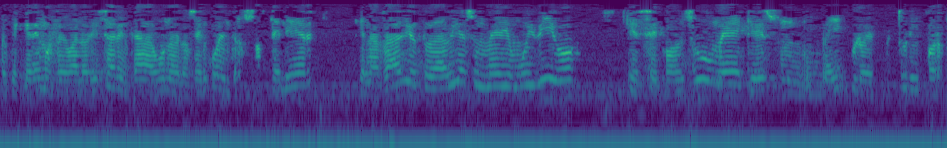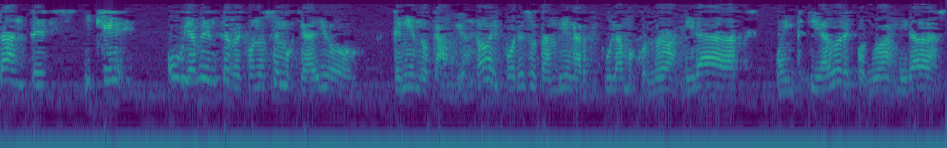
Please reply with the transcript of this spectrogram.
lo que queremos revalorizar en cada uno de los encuentros, sostener que la radio todavía es un medio muy vivo, que se consume, que es un, vehículo de cultura importante y que obviamente reconocemos que ha ido teniendo cambios, ¿no? Y por eso también articulamos con nuevas miradas o investigadores con nuevas miradas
